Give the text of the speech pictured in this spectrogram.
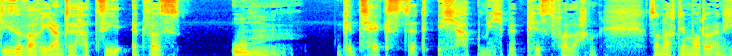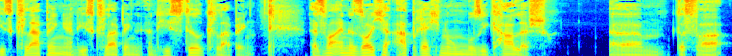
Diese Variante hat sie etwas umgetextet. Ich hab mich bepisst vor Lachen. So nach dem Motto, and he's clapping, and he's clapping, and he's still clapping. Es war eine solche Abrechnung musikalisch. Ähm, das war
